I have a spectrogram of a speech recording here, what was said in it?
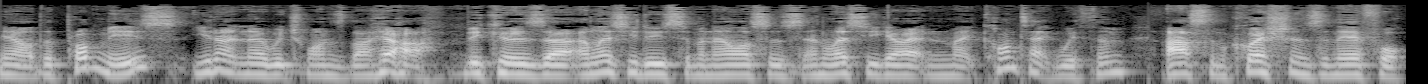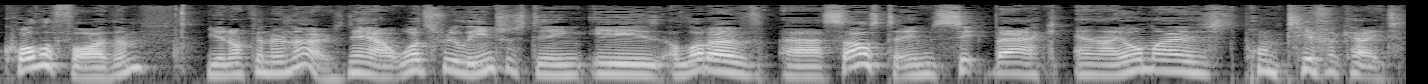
Now, the problem is you don't know which ones they are because uh, unless you do some analysis, unless you go out and make contact with them, ask them questions, and therefore qualify them, you're not going to know. Now, what's really interesting is a lot of uh, sales teams sit back and they almost pontificate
